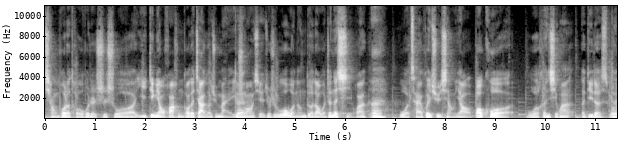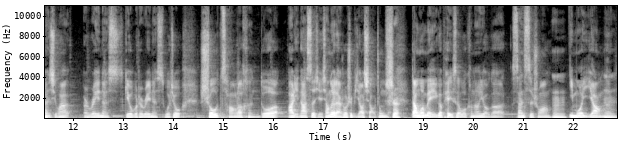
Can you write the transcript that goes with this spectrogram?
抢破了头，或者是说一定要花很高的价格去买一双鞋，就是如果我能得到，我真的喜欢，嗯我才会去想要。包括我很喜欢 Adidas，我很喜欢 Arenas Gilbert Arenas，我就收藏了很多阿里纳斯的鞋，相对来说是比较小众的。是但我每一个配色，我可能有个三四双嗯一模一样的，嗯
